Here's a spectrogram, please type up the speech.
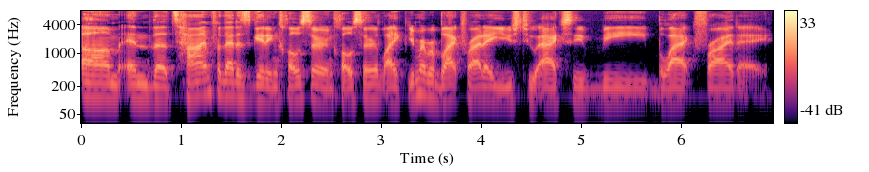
Um, and the time for that is getting closer and closer. Like you remember, Black Friday used to actually be Black Friday.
